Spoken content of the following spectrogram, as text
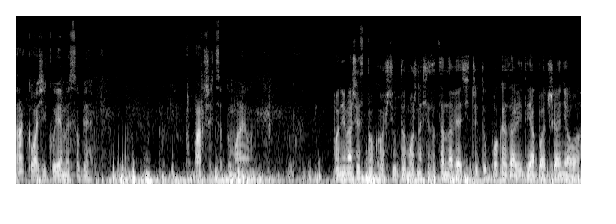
Tak, łazikujemy sobie, popatrzeć co tu mają. Ponieważ jest to kościół, to można się zastanawiać, czy tu pokazali diabła, czy anioła.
